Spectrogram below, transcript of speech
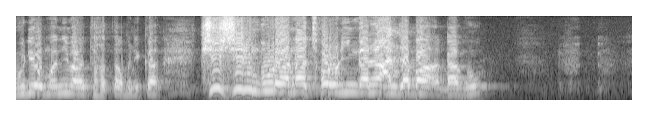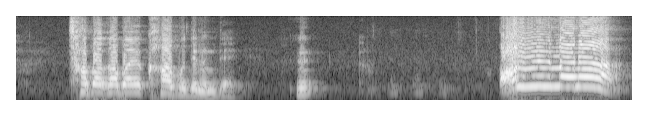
우리 어머님한테 갔다 보니까 귀신은 뭘 하나 저런 인간을 안 잡아가고 잡아가봐야 가부되는데 예? 얼마나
